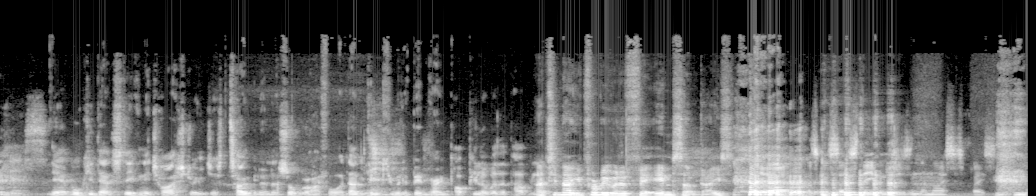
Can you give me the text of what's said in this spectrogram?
Yes. Yeah, walking down Stevenage High Street just toting an assault rifle. I don't think you would have been very popular with the public. Actually, no, you probably would have fit in some days. yeah. I was going to say Stevenage isn't the nicest place.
